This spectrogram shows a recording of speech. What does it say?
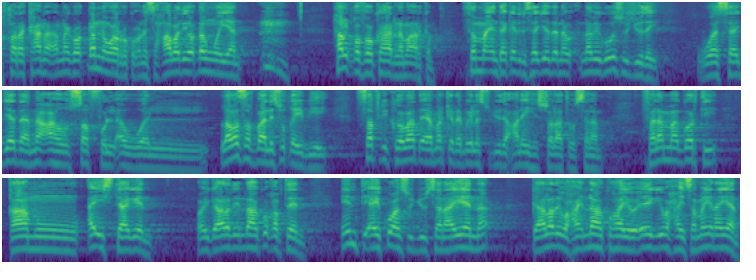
farakacna anagoo dhanna waa rukucnay saxaabadii oo dhan weeyaan. Hal qof oo ka har lama arkam uma kadib sajada nabigu u sujuuday. Wa sajada macahu safu lwal laba saf baa laisu qeybiyey safkii koobaad ayaa marka nabiga la sujuuday calayhi salaatu wasalaam. Falamaa goortii qaamuu ay istaageen. Oy gaaladii indhaha ku qabteen. Intii ay kuwaan sujuudsanaayeenna gaaladii waxaa indhaha ku hay oo eegi waxay samaynayaan.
